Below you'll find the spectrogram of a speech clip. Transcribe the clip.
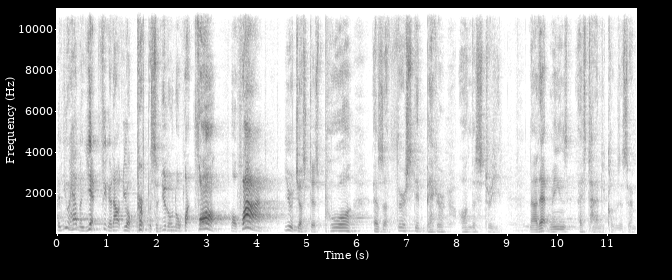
And you haven't yet figured out your purpose purpose and you don't know what for or why, you're just as poor as a thirsty beggar on the street. Now that means it's time to close the sermon.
